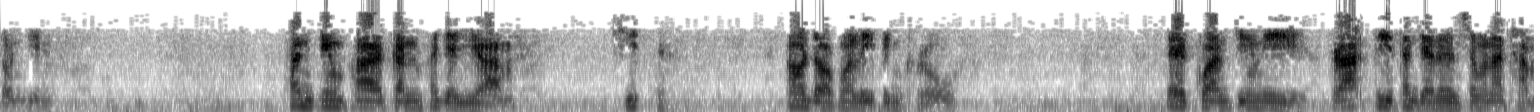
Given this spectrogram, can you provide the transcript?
ตอนเย็น ท่านจึงพากันพยายามคิด เอาดอกมะลิเป็นครูแต่ความจริงนี่พระที่ท่านเจริญสมณธรรม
